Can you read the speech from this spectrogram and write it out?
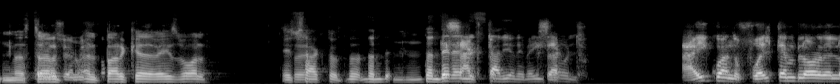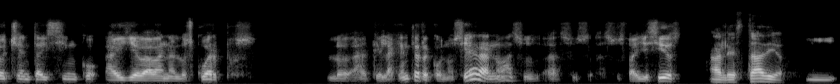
Donde está el, el, parque de béisbol. Exacto, donde, donde era el estadio de béisbol. Exacto. Ahí cuando fue el temblor del 85, ahí llevaban a los cuerpos, a que la gente reconociera, ¿no? A sus, a sus, a sus fallecidos. Al estadio. Y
